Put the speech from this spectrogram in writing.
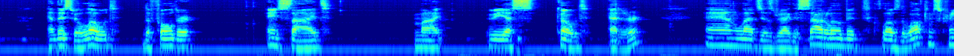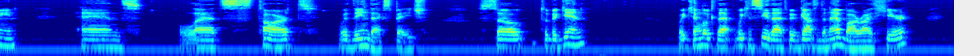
And this will load the folder inside my VS Code editor. And let's just drag this out a little bit, close the welcome screen, and let's start with the index page. So to begin, we can look that we can see that we've got the navbar right here,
